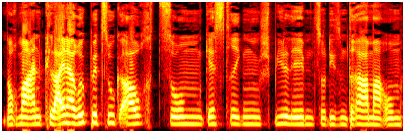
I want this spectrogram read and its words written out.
Nochmal ein kleiner Rückbezug auch zum gestrigen Spiel eben zu diesem Drama um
